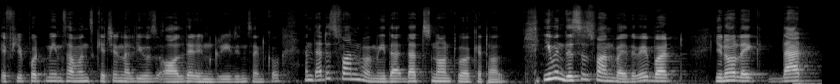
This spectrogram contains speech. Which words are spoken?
if you put me in someone's kitchen i'll use all their ingredients and cook. And that is fun for me. That that's not work at all. Even this is fun by the way but you know like that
